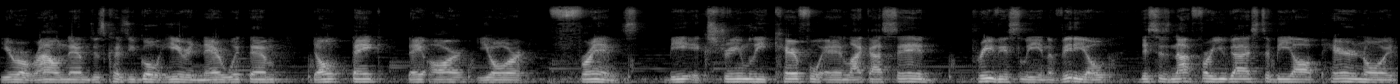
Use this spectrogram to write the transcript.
you're around them, just because you go here and there with them, don't think they are your friends. Be extremely careful. And like I said previously in the video, this is not for you guys to be all paranoid.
